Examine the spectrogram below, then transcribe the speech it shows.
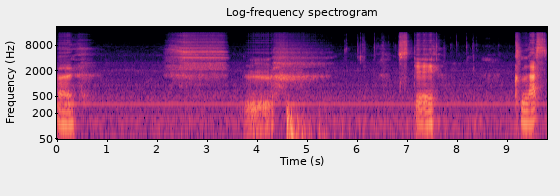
uh, stay class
